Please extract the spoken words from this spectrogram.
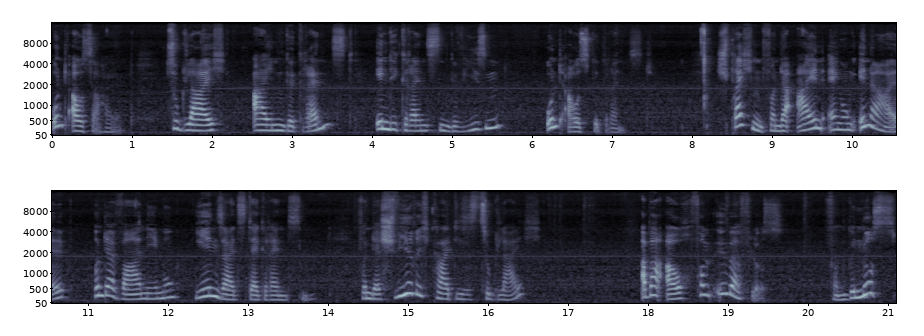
und außerhalb, zugleich eingegrenzt, in die Grenzen gewiesen und ausgegrenzt. Sprechen von der Einengung innerhalb und der Wahrnehmung jenseits der Grenzen, von der Schwierigkeit dieses zugleich, aber auch vom Überfluss, vom Genuss.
